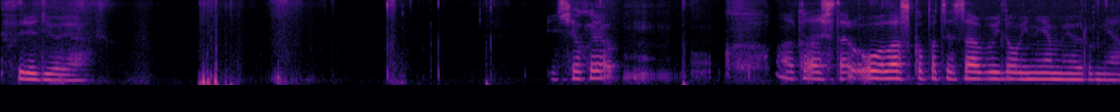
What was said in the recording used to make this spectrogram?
Küfür ediyor ya. E, Şaka yap... Arkadaşlar o Las Kapat hesabıyla oynayamıyorum ya.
